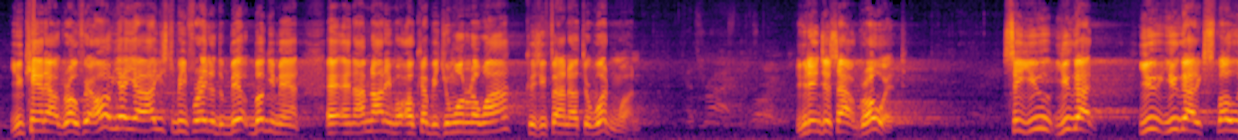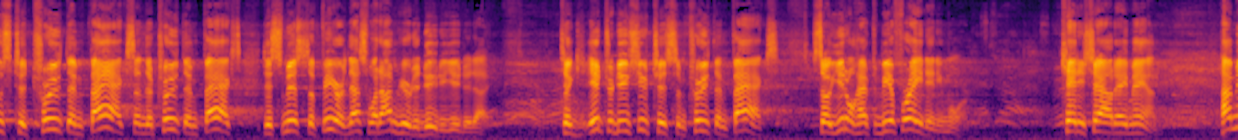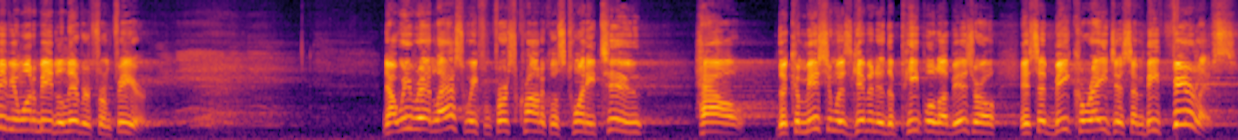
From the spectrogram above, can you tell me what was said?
You can't outgrow fear. Oh, yeah, yeah, I used to be afraid of the boogeyman, and I'm not anymore. Okay, but you want to know why? Because you found out there wasn't one. You didn't just outgrow it. See, you, you got you, you got exposed to truth and facts, and the truth and facts dismiss the fear. And that's what I'm here to do to you today. To introduce you to some truth and facts so you don't have to be afraid anymore. Can shout amen? How many of you want to be delivered from fear? Now, we read last week from 1 Chronicles 22 how the commission was given to the people of Israel. It said, Be courageous and be fearless.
